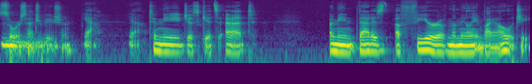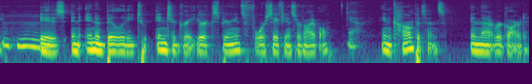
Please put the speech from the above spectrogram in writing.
source Mm. attribution yeah, yeah, to me just gets at. I mean, that is a fear of mammalian biology. Mm-hmm. Is an inability to integrate your experience for safety and survival. yeah, Incompetence in that regard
